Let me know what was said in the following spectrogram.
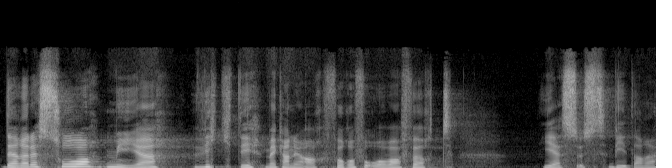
Der er det så mye viktig vi kan gjøre for å få overført Jesus videre.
